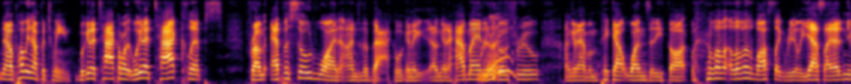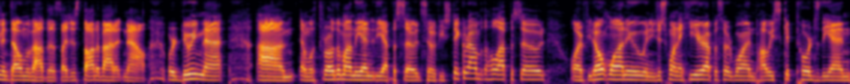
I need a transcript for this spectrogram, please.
now, probably not between. We're gonna tack them. On, we're gonna tack clips from episode one onto the back. We're gonna. I'm gonna have my editor go through. I'm gonna have him pick out ones that he thought. I love. I love how Waff's like really. Yes, I didn't even tell him about this. I just thought about it now. We're doing that, um, and we'll throw them on the end of the episode. So if you stick around for the whole episode, or if you don't want to and you just want to hear episode one, probably skip towards the end,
